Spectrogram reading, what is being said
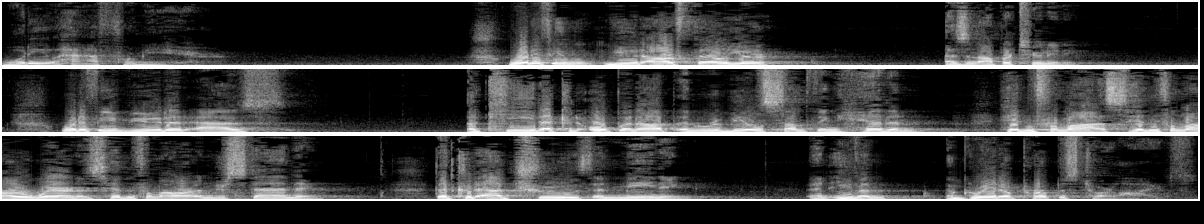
What do you have for me here? What if you viewed our failure as an opportunity? What if you viewed it as a key that could open up and reveal something hidden, hidden from us, hidden from our awareness, hidden from our understanding, that could add truth and meaning and even a greater purpose to our lives?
